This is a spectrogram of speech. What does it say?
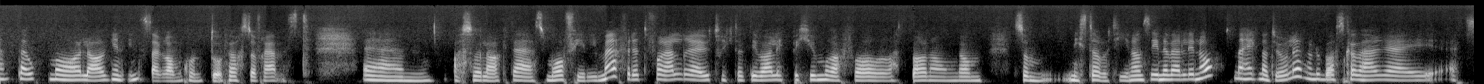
endte jeg opp med å lage en Instagram-konto, først og fremst. Um, og så lagde jeg små filmer, for dette foreldre uttrykte at de var litt bekymra for at barn og ungdom som mister rutinene sine veldig nå, som er helt naturlig når du bare skal være i et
